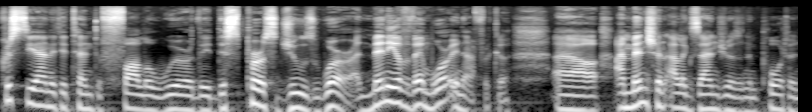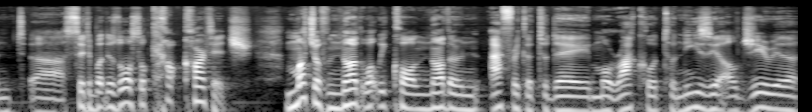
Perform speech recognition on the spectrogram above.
Christianity tend to follow where the dispersed Jews were, and many of them were in Africa. Uh, I mentioned Alexandria as an important uh, city, but there's also Car- Carthage. Much of north, what we call northern Africa today, Morocco, Tunisia, Algeria,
